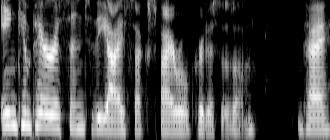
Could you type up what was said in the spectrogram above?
in comparison to the I suck spiral criticism. Okay.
